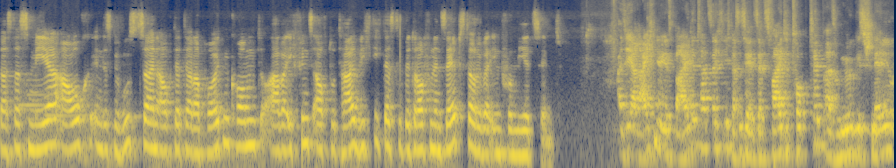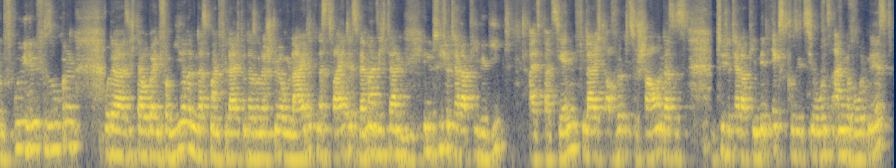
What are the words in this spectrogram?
dass das mehr auch in das Bewusstsein auch der Therapeuten kommt. Aber ich finde es auch total wichtig, dass die Betroffenen selbst darüber informiert sind. Also erreichen ja jetzt beide tatsächlich. Das ist ja jetzt der zweite Top-Tipp, also möglichst schnell und früh Hilfe suchen oder sich darüber informieren, dass man vielleicht unter so einer Störung leidet. Und das zweite ist, wenn man sich dann in Psychotherapie begibt, als Patient vielleicht auch wirklich zu schauen, dass es Psychotherapie mit Expositionsangeboten ist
